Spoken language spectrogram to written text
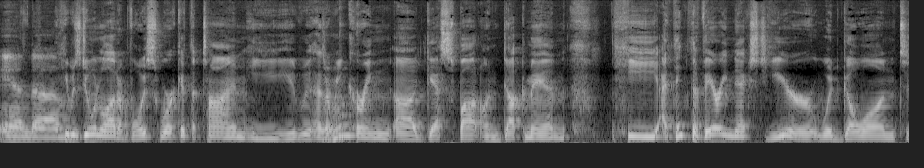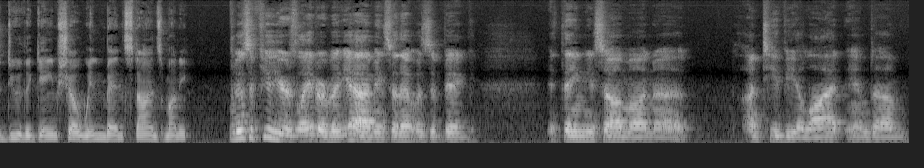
and um, He was doing a lot of voice work at the time. He, he has a Mm-hmm. recurring uh, guest spot on Duckman. He, I think, the very next year would go on to do the game show Win Ben Stein's Money. It was a few years later, but yeah, I mean, so that was a big thing. You saw him on uh, on TV a lot, and um,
